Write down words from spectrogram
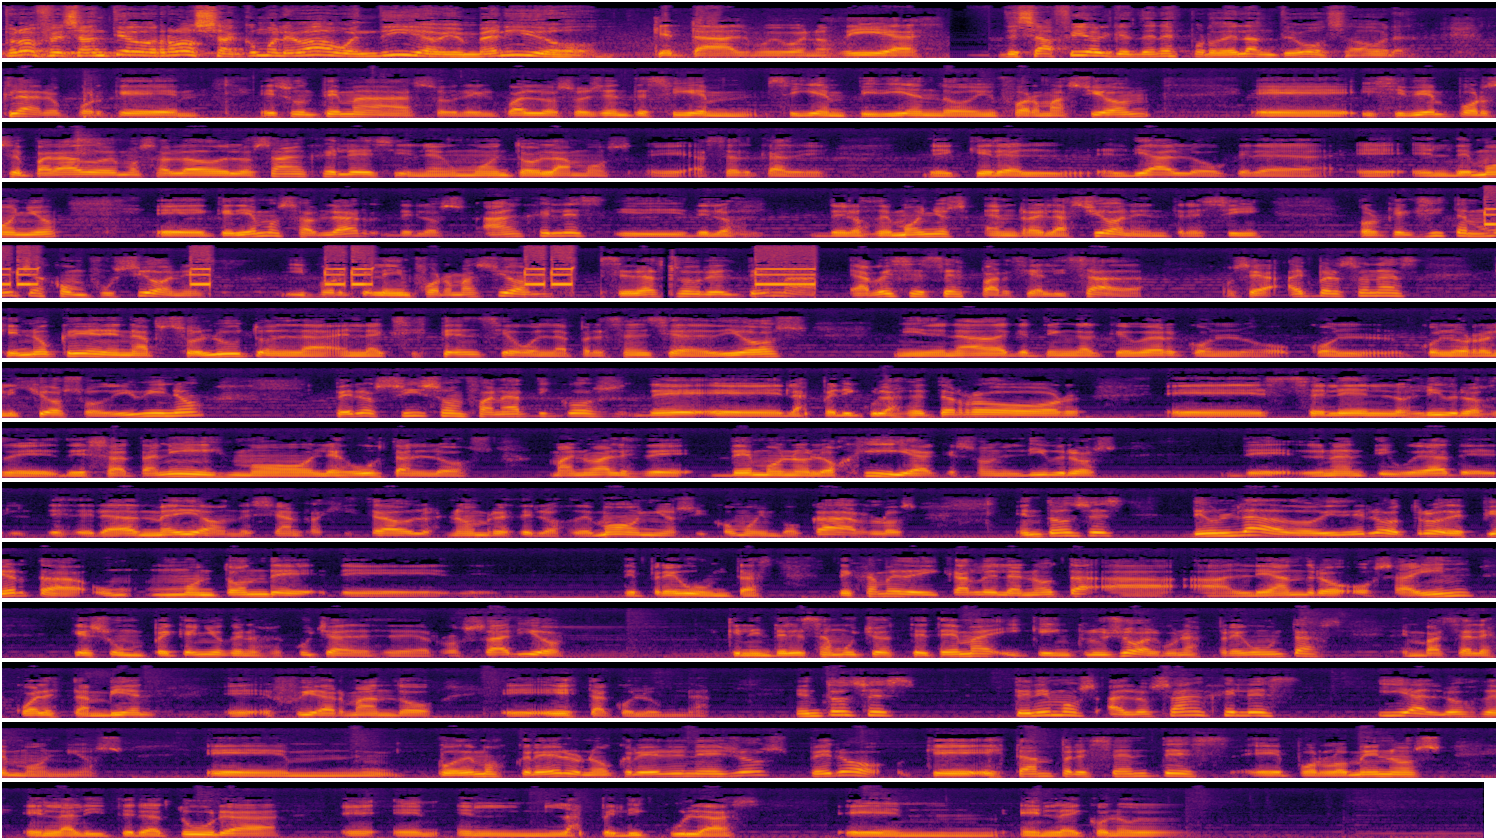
Profe Santiago Rosa, ¿cómo le va? Buen día, bienvenido. ¿Qué tal? Muy buenos días. Desafío el que tenés por delante vos ahora. Claro, porque es un tema sobre el cual los oyentes siguen, siguen pidiendo información. Eh, y si bien por separado hemos hablado de los ángeles y en algún momento hablamos eh, acerca de, de qué era el, el diablo, qué era eh, el demonio, queríamos hablar de los ángeles y de los, de los demonios en relación entre sí, porque existen muchas confusiones y porque la información se da sobre el tema a veces es parcializada. O sea, hay personas que no creen en absoluto en la, en la existencia o en la presencia de Dios, ni de nada que tenga que ver con lo, con, lo religioso o divino, pero sí son fanáticos de eh, las películas de terror, eh, se leen los libros de, de, satanismo, les gustan los manuales de demonología, que son libros de, de una antigüedad desde la Edad Media donde se han registrado los nombres de los demonios y cómo invocarlos. Entonces, de un lado y del otro despierta un, montón de, preguntas. Déjame dedicarle la nota a, a Leandro Osaín, que es un pequeño que nos escucha desde Rosario, que le interesa mucho este tema y que incluyó algunas preguntas en base a las cuales también eh, fui armando eh, esta columna. Entonces, tenemos a los ángeles y a los demonios. Eh, podemos creer o no creer en ellos, pero que están presentes eh, por lo menos en la literatura, en, en, las películas, en, en la iconografía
